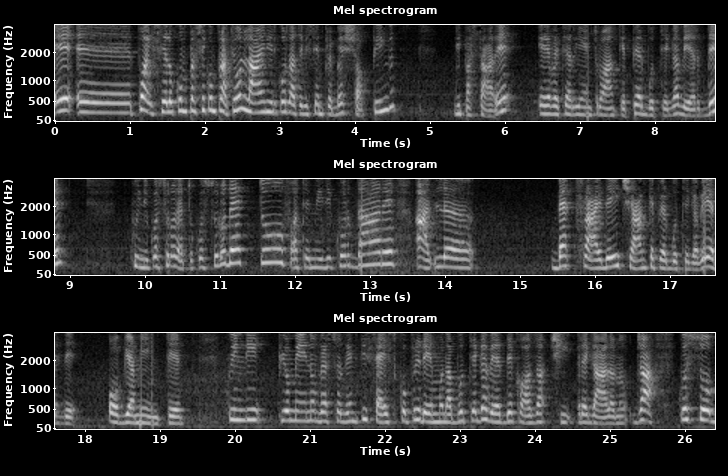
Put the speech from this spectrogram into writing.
E eh, poi se, lo comp- se comprate online ricordatevi sempre best shopping di passare e avete rientro anche per Bottega Verde. Quindi questo l'ho detto, questo l'ho detto fatemi ricordare. Ah, il Black Friday c'è anche per Bottega Verde ovviamente. Quindi più o meno verso il 26 scopriremo da Bottega Verde cosa ci regalano. Già questo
